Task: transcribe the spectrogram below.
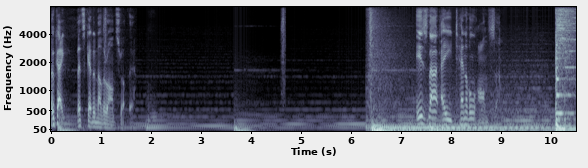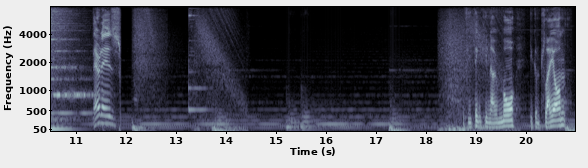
Okay, let's get another answer up there. Is that a tenable answer? There it is. If you think you know more, you can play on.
